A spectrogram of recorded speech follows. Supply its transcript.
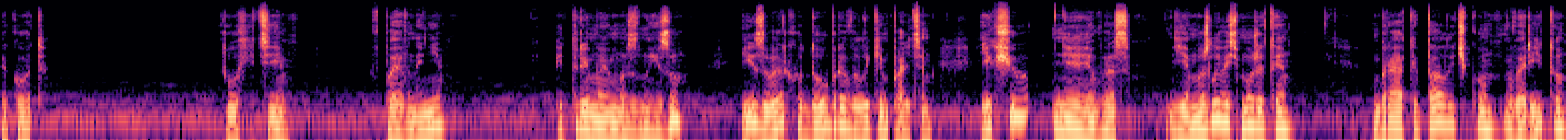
Так от, рухи ці впевнені, підтримуємо знизу і зверху добре великим пальцем. Якщо е, у вас є можливість, можете брати паличку, варіту.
